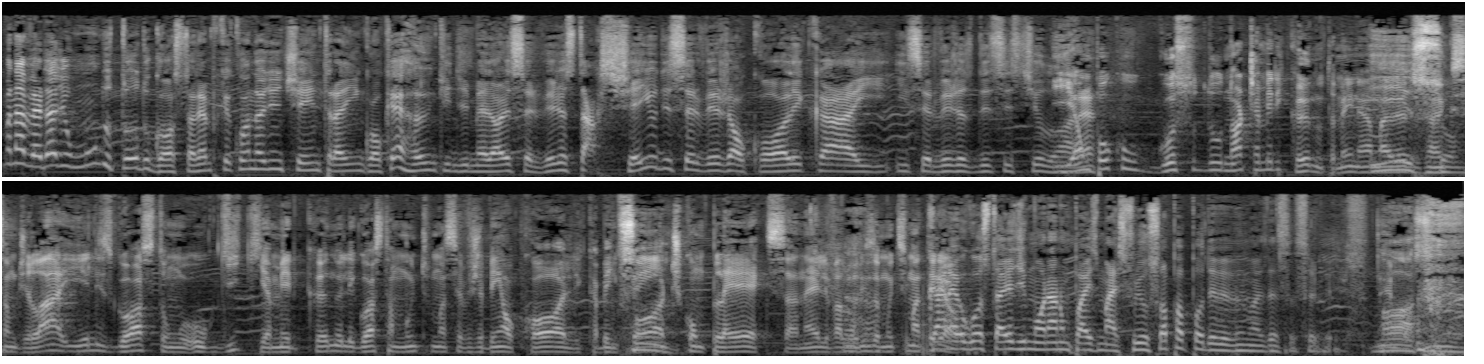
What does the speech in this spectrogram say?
Mas na verdade o mundo todo gosta, né? Porque quando a gente entra em qualquer ranking de melhores cervejas, tá cheio de cerveja alcoólica e, e cervejas desse estilo lá, E é né? um pouco o gosto do norte-americano também, né? A maioria dos Isso. rankings são de lá e eles gostam, o geek americano, ele gosta muito de uma cerveja bem alcoólica, bem Sim. forte, complexa, né? Ele valoriza muito esse material. Cara, eu gostaria de morar num país mais frio só pra poder beber mais dessas cervejas. Nossa, meu.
